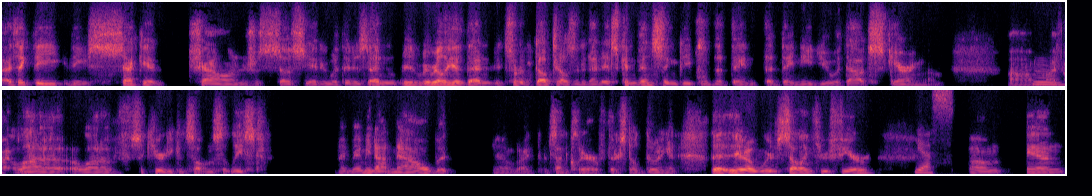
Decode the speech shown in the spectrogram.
i think the the second challenge associated with it is then it really is then it sort of dovetails into that it's convincing people that they that they need you without scaring them um, i Hmm. find a lot of a lot of security consultants at least maybe not now but you know I- it's unclear if they're still doing it that you know we're selling through fear Yes. um, and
